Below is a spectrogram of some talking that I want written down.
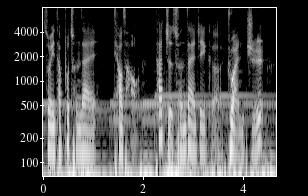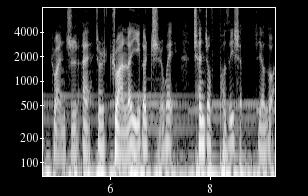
所以他不存在跳槽，他只存在这个转职。转职，哎，就是转了一个职位，change of position，这叫做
